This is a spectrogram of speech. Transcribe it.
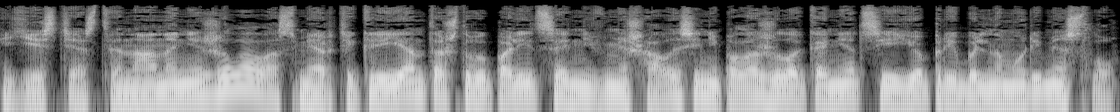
Естественно, она не желала смерти клиента, чтобы полиция не вмешалась и не положила конец ее прибыльному ремеслу.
